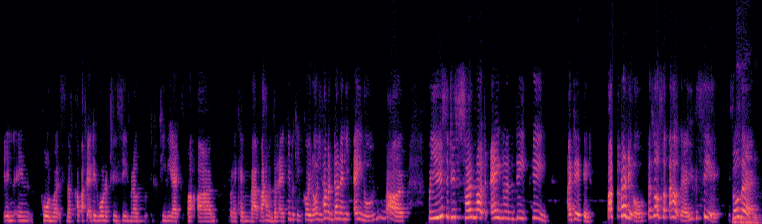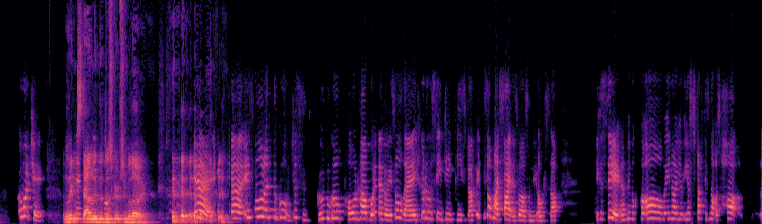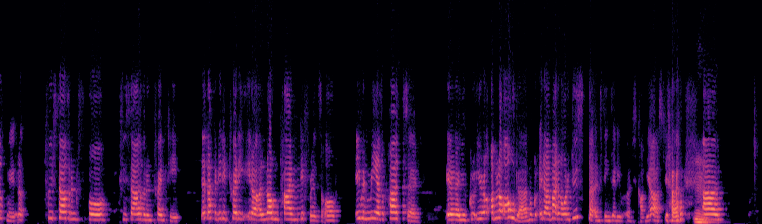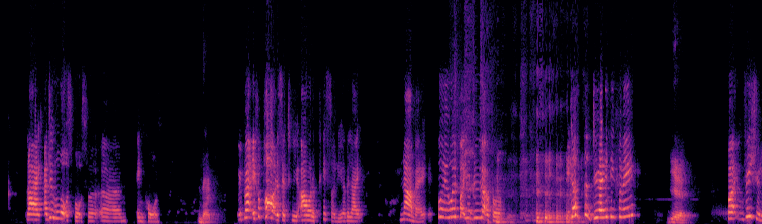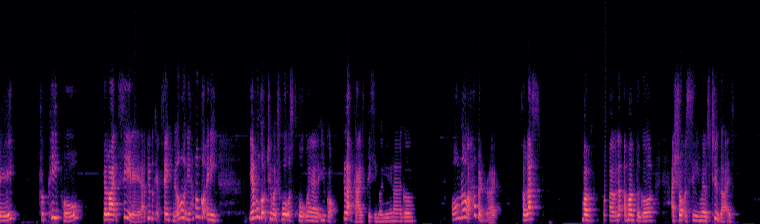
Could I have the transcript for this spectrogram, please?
in in porn work since I've. I think I did one or two scenes when I was at TVX, but um, when I came back, but I haven't done it. People keep going, oh, you haven't done any anal. No, but you used to do so much anal and DP. I did, but I've done it all. There's lots of out there. You can see it. It's all there. Go watch it. Links down in the description below. Yeah, it's, uh, it's all in the Google. Just Google, Pornhub, whatever. It's all there. If you want to see DP stuff, it's on my site as well. Some of the old stuff. You can see it, and people go, oh, but you know, your, your stuff is not as hot. Look at me, look, 2004, 2020. There's like a nearly 20, you know, a long time difference of even me as a person. You know, you, you're, I'm a lot older. I'm, a you know, I might not want to do certain things anymore. I just can't be asked, you know. Mm. Um, like I do water sports for um, in porn. right. If, I, if a partner said to me, "I want to piss on you," I'd be like, "Nah, mate. What, what fuck you do that for?" it doesn't do anything for me. yeah. But visually, for people, they like seeing it. Like people kept saying to me, "Oh, you haven't got any, you haven't got too much water sport where you've got black guys pissing on you." And I go, "Oh no, I haven't." Right. So last month, a month ago, I shot a scene where there was two guys.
